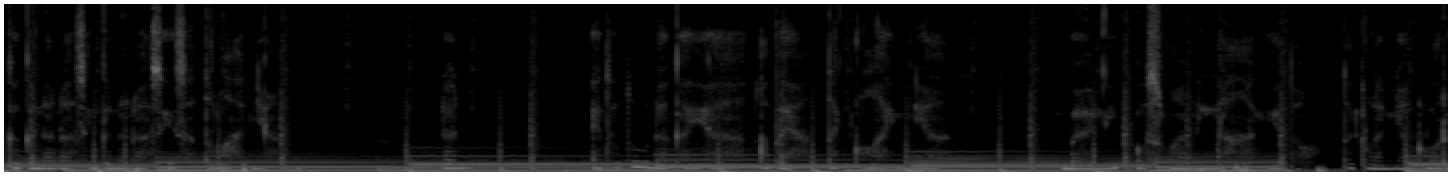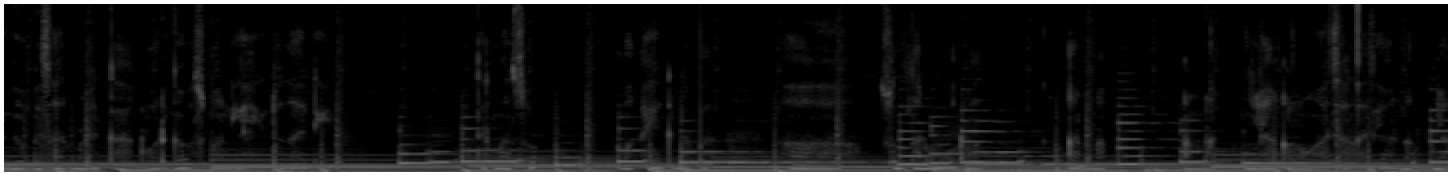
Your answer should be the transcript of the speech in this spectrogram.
ke generasi-generasi setelahnya. Dan itu tuh udah kayak apa ya tagline-nya Bani Utsmaniyah gitu. Tagline-nya keluarga besar mereka keluarga Utsmaniyah itu tadi. Termasuk makanya kenapa eh, Sultan Murad anak anaknya kalau nggak salah sih anaknya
